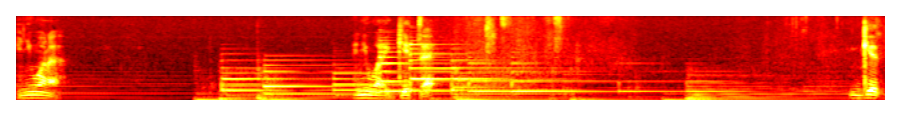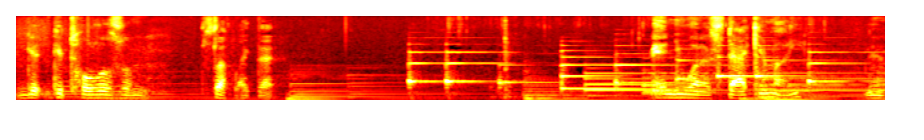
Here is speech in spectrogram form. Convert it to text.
And you want to you want to get that. Get get get totals and stuff like that. And you want to stack your money, and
